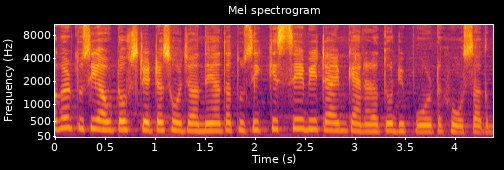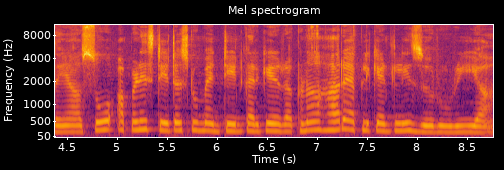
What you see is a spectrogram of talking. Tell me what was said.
ਅਗਰ ਤੁਸੀਂ ਆਊਟ ਆਫ ਸਟੇਟਸ ਹੋ ਜਾਂਦੇ ਆ, ਤਾਂ ਤੁਸੀਂ ਕਿਸੇ ਵੀ ਟਾਈਮ ਕੈਨੇਡਾ ਤੋਂ ਡਿਪੋਰਟ ਹੋ ਸਕਦੇ ਆ। ਸੋ ਆਪਣੇ ਸਟੇਟਸ ਨੂੰ ਮੇਨਟੇਨ ਕਰਕੇ ਰੱਖਣਾ ਹਰ ਐਪਲੀਕੈਂਟ ਲਈ ਜ਼ਰੂਰੀ ਆ।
